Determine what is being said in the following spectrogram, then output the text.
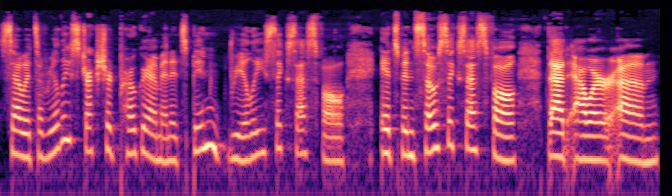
So it's a really structured program and it's been really successful. It's been so successful that our um,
